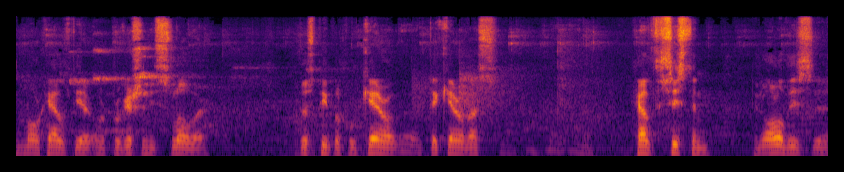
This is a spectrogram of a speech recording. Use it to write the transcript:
more healthier or progression is slower. Those people who care, of, take care of us, health system, and all of this, uh,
